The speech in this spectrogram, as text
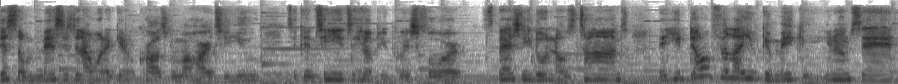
just a message that I want to get across from my heart to you to continue to help you push forward, especially during those times that you don't feel like you can make it. You know what I'm saying?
